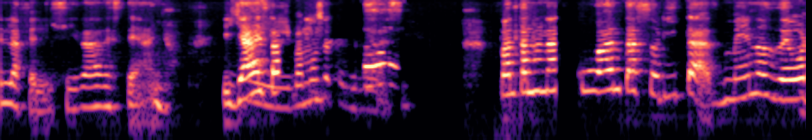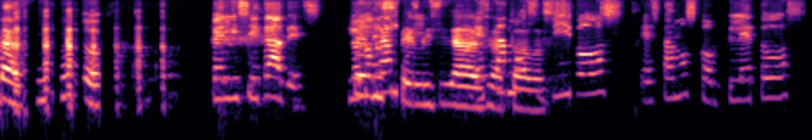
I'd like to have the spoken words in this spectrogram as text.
en la felicidad este año. Y ya está. Vamos a terminar así. Faltan unas cuántas horitas, menos de horas, Felicidades. Felicidades a todos. Estamos vivos, estamos completos,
